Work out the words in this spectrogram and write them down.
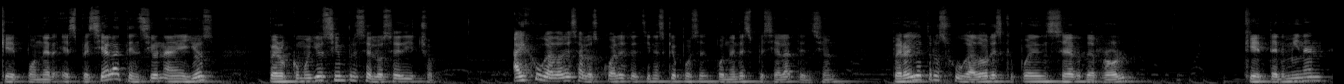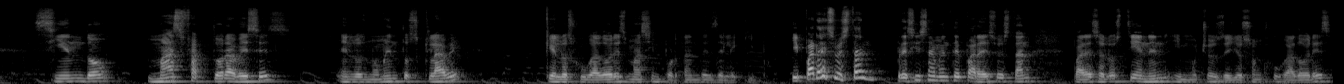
que poner especial atención a ellos pero como yo siempre se los he dicho, hay jugadores a los cuales le tienes que poner especial atención, pero hay otros jugadores que pueden ser de rol que terminan siendo más factor a veces en los momentos clave que los jugadores más importantes del equipo. Y para eso están, precisamente para eso están, para eso los tienen y muchos de ellos son jugadores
